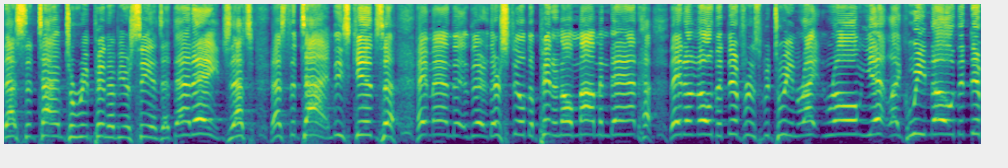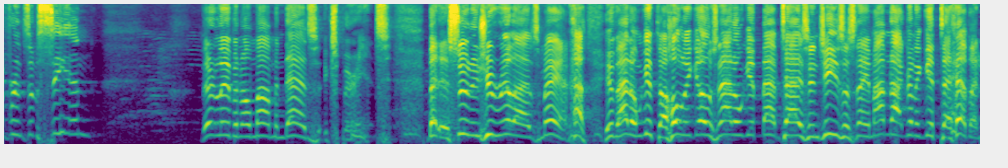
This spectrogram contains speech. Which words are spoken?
That's the time to repent of your sins. At that age, that's, that's the time. These kids, uh, hey man, they're, they're still dependent on mom and dad. They don't know the difference between right and wrong yet, like we know the difference of sin. They're living on mom and dad's experience. But as soon as you realize, man, if I don't get the Holy Ghost and I don't get baptized in Jesus' name, I'm not going to get to heaven.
